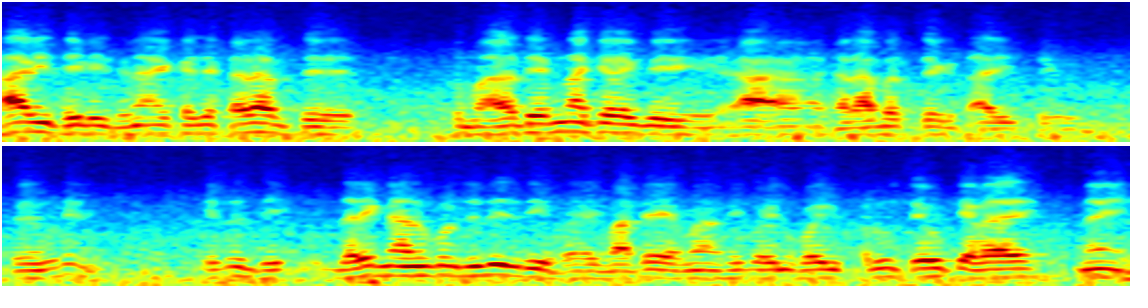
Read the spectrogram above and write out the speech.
હારી થયેલી છે ને, આ કહે ખરાબ છે. તો મારે એમ ના કહેવાય કે આ ખરાબ જ છે કે સારી છે. એવું ને. એ તો દરેકને અનુકૂળ જુદી જુદી હોય. માટે એમાંથી કોઈનું કોઈ ખરું છે એવું કહેવાય નહીં.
